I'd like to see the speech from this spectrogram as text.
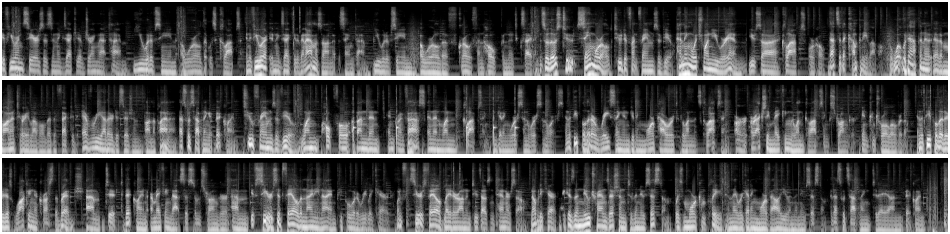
if you were in Sears as an executive during that time, you would have seen a world that was collapsing. And if you were an executive in Amazon at the same time, you would have seen a world of growth and hope and it's exciting. And so those two, same world, two different frames of view. Depending which one you were in, you saw collapse or hope. That's at a company level. But what would happen at a monetary level that affected every other decision on the planet? That's what's happening at Bitcoin. Two frames of view, one hopeful, abundant, and growing fast, and then one collapsing and getting worse and worse and worse. And the people that are racing and giving more power to the one that's collapsing are, are actually making the one collapsing stronger in control over them. And the people that are just walking across the bridge um, to, to Bitcoin are making that system stronger. Um, if Sears had failed in 99, people would have really cared. When Sears failed later on in 2010 or so, nobody cared because the new transition to the new system was more complete and they were getting more value in the new system. That's what's happening today on Bitcoin.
